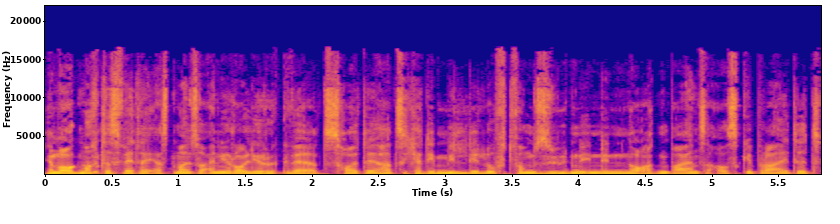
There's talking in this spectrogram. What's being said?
Ja, morgen macht das Wetter erstmal so eine Rolle rückwärts. Heute hat sich ja die milde Luft vom Süden in den Norden Bayerns ausgebreitet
